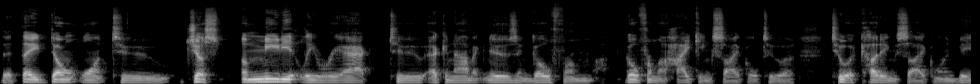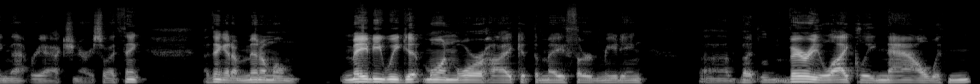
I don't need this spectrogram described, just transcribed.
that they don't want to just immediately react to economic news and go from go from a hiking cycle to a to a cutting cycle and being that reactionary. So I think I think at a minimum maybe we get one more hike at the May 3rd meeting. Uh, but very likely now with you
